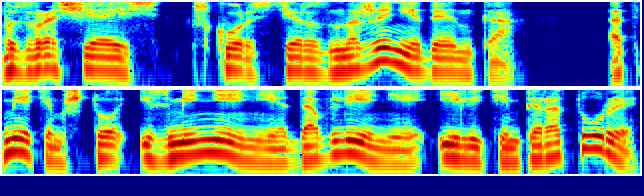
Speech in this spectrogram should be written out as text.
Возвращаясь к скорости размножения ДНК, Отметим, что изменение давления или температуры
